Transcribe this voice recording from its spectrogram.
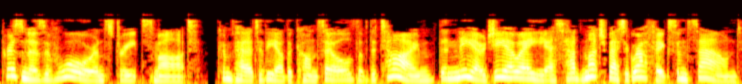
Prisoners of War and Street Smart. Compared to the other consoles of the time, the Neo Geo AES had much better graphics and sound.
